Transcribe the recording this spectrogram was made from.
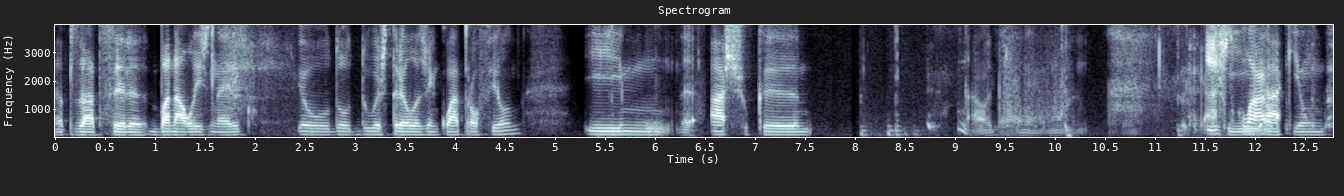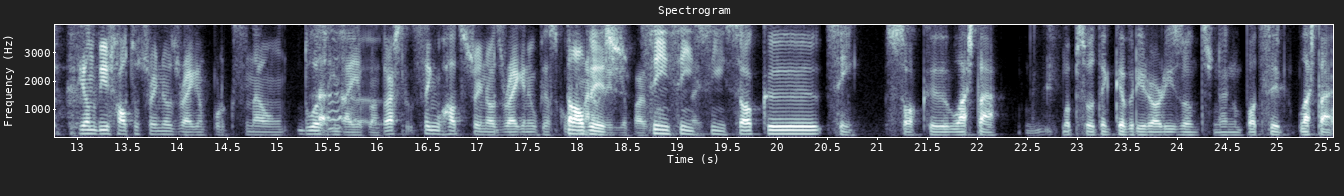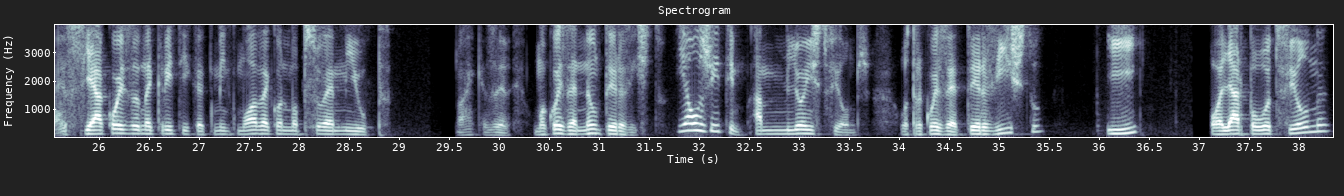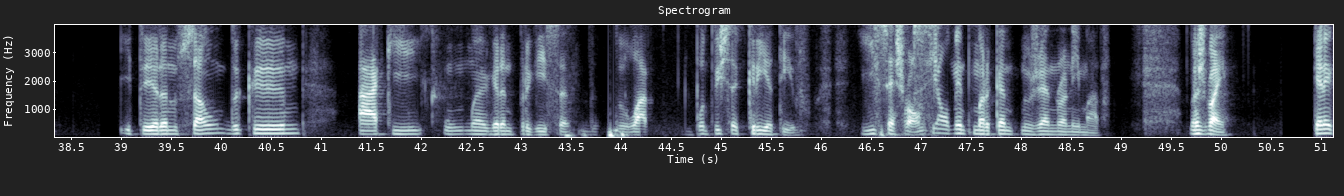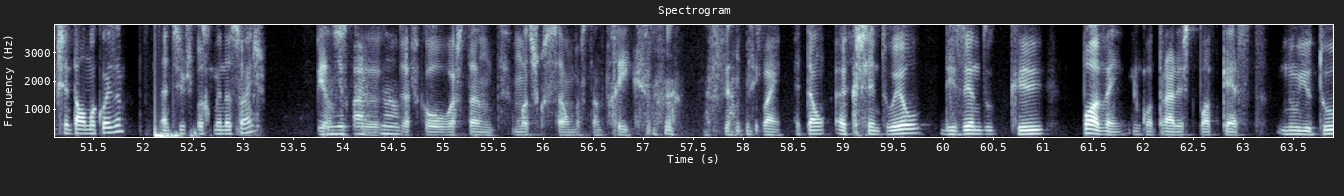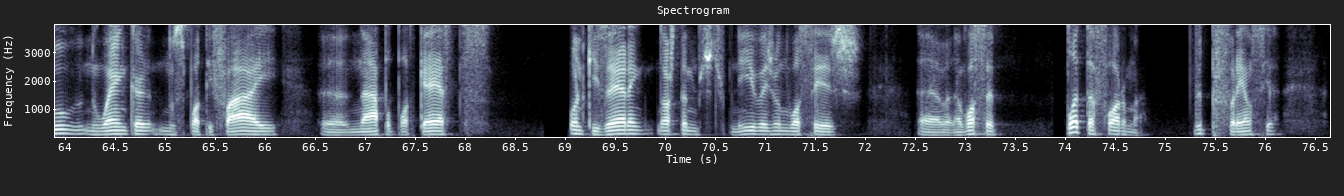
apesar de ser banal e genérico, eu dou duas estrelas em quatro ao filme e hum, acho que não, então. Isto, aqui, claro, há aqui um. Tendo visto How to Train Your Dragon, porque senão duas ah. e meia, pronto. Eu acho que sem o How to Train Your Dragon, eu penso que Talvez, sim, sim, sim. Só que, sim, só que lá está. Uma pessoa tem que abrir horizontes, não, é? não pode ser. Lá está. Se há coisa na crítica que me incomoda é quando uma pessoa é miúpe. Não é? Quer dizer, uma coisa é não ter visto. E é legítimo. Há milhões de filmes. Outra coisa é ter visto e olhar para outro filme e ter a noção de que há aqui uma grande preguiça do lado do ponto de vista criativo. E isso é especialmente marcante no género animado. Mas bem, querem acrescentar alguma coisa antes de irmos para recomendações? Penso parte, que não. já ficou bastante, uma discussão bastante rica. Muito bem, então acrescento eu dizendo que podem encontrar este podcast no YouTube, no Anchor, no Spotify, uh, na Apple Podcasts, onde quiserem. Nós estamos disponíveis, onde vocês, uh, na vossa plataforma de preferência,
